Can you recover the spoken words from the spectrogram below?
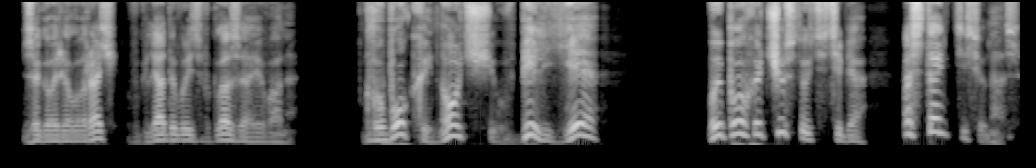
— заговорил врач, вглядываясь в глаза Ивана глубокой ночью, в белье. Вы плохо чувствуете себя. Останьтесь у нас.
